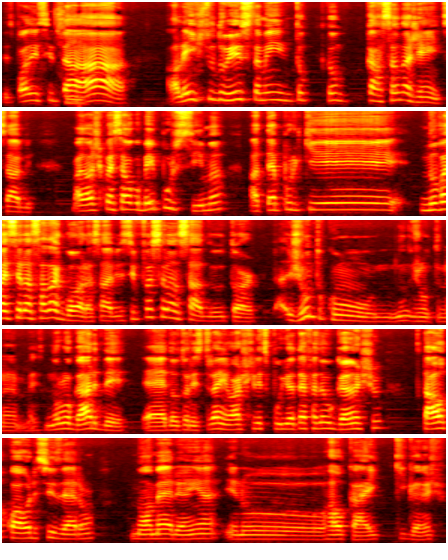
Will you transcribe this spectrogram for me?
Eles podem citar, ah, além de tudo isso, também estão caçando a gente, sabe? Mas eu acho que vai ser algo bem por cima até porque não vai ser lançado agora, sabe? Se fosse lançado o Thor junto com. Junto, né? Mas no lugar de é, Doutor Estranho, eu acho que eles podiam até fazer o gancho tal qual eles fizeram no Homem-Aranha e no Hawkeye. Que gancho,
